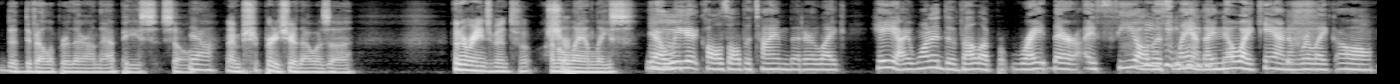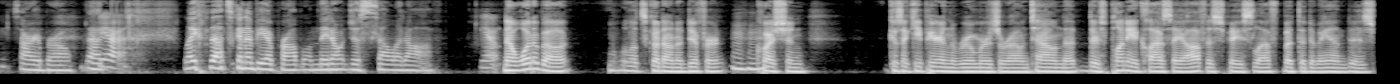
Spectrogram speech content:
the developer there on that piece. So Yeah. I'm sure, pretty sure that was a an arrangement on Sure. a land lease. Yeah. We get calls all the time that are like, hey, I want to develop right there. I see all this land. I know I can. And we're like, oh, sorry, bro. That, yeah. Like, that's going to be a problem. They don't just sell it off. Yeah. Now, what about? Well, let's go down a different Mhm. question because I keep hearing the rumors around town that there's plenty of Class A office space left, but the demand is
